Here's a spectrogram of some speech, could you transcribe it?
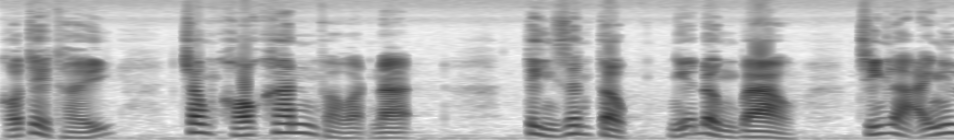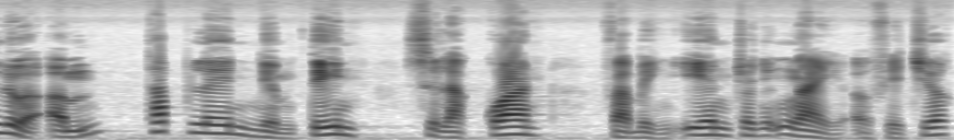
Có thể thấy, trong khó khăn và hoạn nạn, tình dân tộc, nghĩa đồng bào chính là ánh lửa ấm thắp lên niềm tin, sự lạc quan và bình yên cho những ngày ở phía trước.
